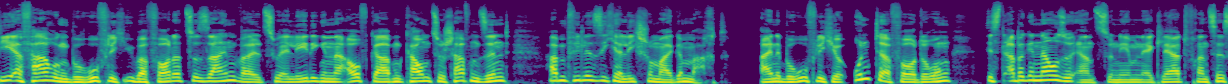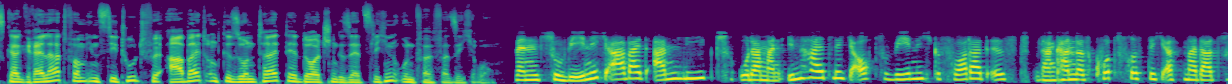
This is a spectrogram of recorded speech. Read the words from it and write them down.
Die Erfahrung, beruflich überfordert zu sein, weil zu erledigende Aufgaben kaum zu schaffen sind, haben viele sicherlich schon mal gemacht. Eine berufliche Unterforderung ist aber genauso ernst zu nehmen, erklärt Franziska Grellert vom Institut für Arbeit und Gesundheit der Deutschen Gesetzlichen Unfallversicherung. Wenn zu wenig Arbeit anliegt oder man inhaltlich auch zu wenig gefordert ist, dann kann das kurzfristig erstmal dazu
